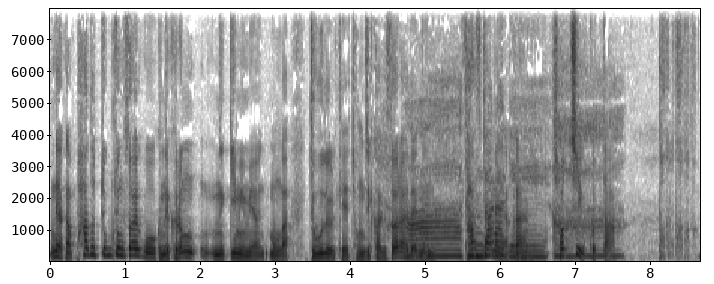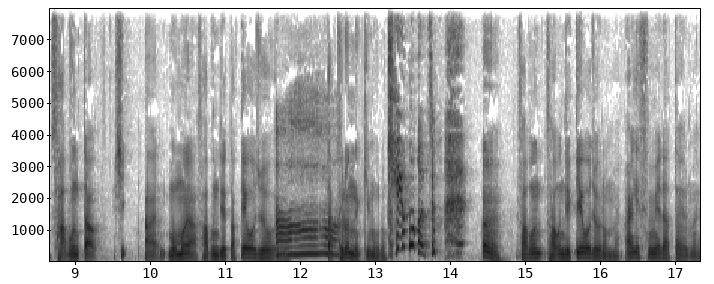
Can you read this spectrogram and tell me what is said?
근데 약간 파도 쫑쫑 썰고, 근데 그런 느낌이면 뭔가 두부도 이렇게 정직하게 썰어야 되는. 아, 파스타는 약간 셔츠 아. 입고 딱 4분 딱, 시, 아, 뭐뭐야, 4분 뒤에 딱 깨워줘. 아. 딱 그런 느낌으로. 깨워줘? 응. 네, 4분, 4분 뒤에 깨워줘. 그러면. 알겠습니다. 딱 이러면.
